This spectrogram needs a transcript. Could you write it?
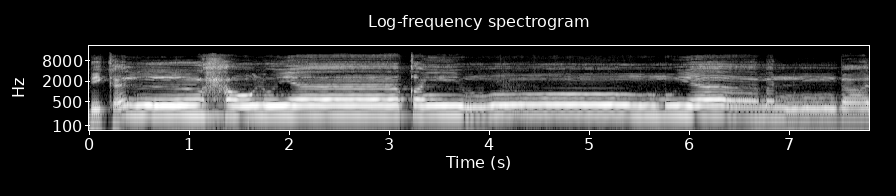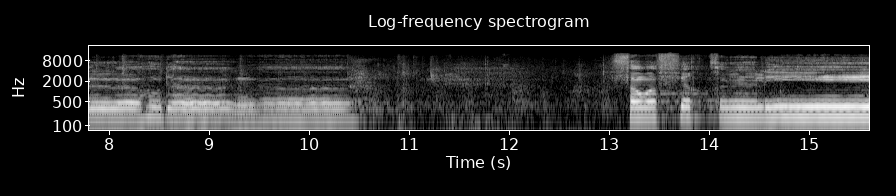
بك الحول يا قيوم يا منبع الهدى فوفق لي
